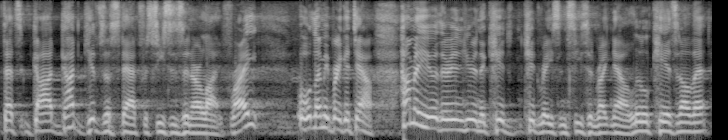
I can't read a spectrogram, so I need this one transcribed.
that's God? God gives us that for seasons in our life, right? Well, let me break it down. How many of you are in, you're in the kid, kid raising season right now, little kids and all that?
